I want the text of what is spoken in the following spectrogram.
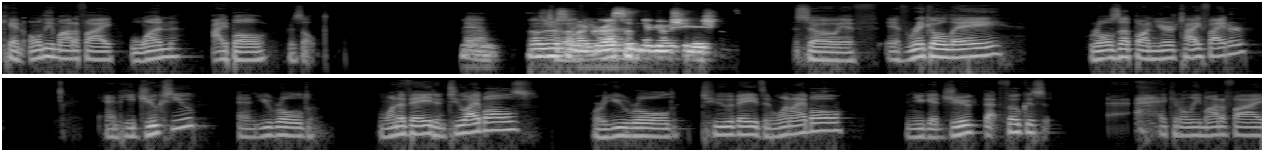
can only modify one eyeball result. Man, those are So some aggressive negotiations. So if if Ric Olié rolls up on your Tie Fighter and he jukes you, and you rolled one evade and two eyeballs, or you rolled two evades and one eyeball, and you get juked, that focus eh, it can only modify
